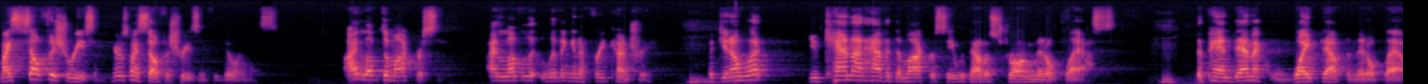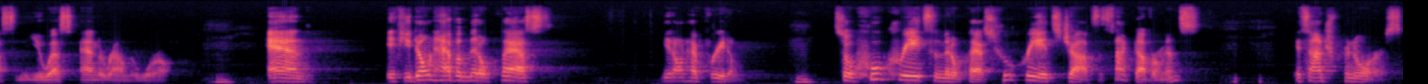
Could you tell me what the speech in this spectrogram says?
my selfish reason. Here's my selfish reason for doing this. I love democracy. I love li- living in a free country. But you know what? You cannot have a democracy without a strong middle class. The pandemic wiped out the middle class in the US and around the world. And if you don't have a middle class, you don't have freedom. Hmm. So, who creates the middle class? Who creates jobs? It's not governments, it's entrepreneurs.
